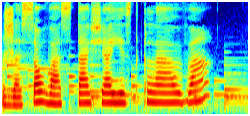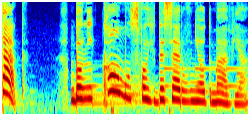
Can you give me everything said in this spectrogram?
że sowa Stasia jest klawa? Tak, bo nikomu swoich deserów nie odmawia.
